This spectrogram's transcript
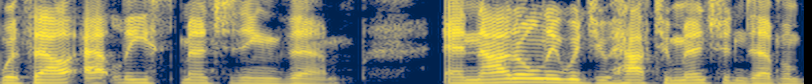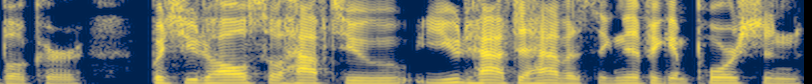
without at least mentioning them? And not only would you have to mention Devin Booker, but you'd also have to you'd have to have a significant portion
